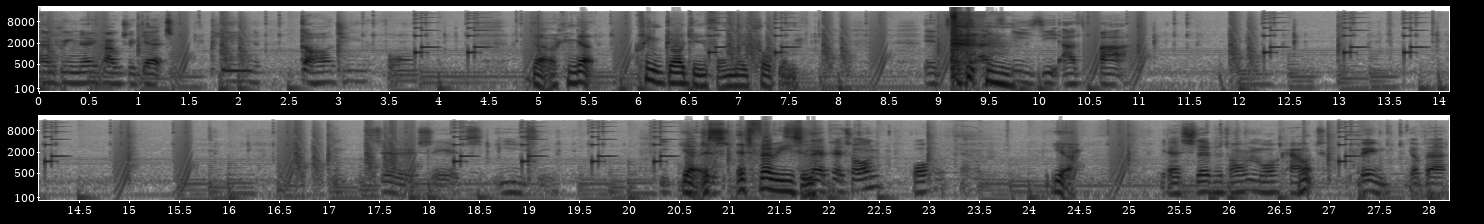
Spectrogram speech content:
And we know how to get clean guardian form. Yeah, I can get clean guard uniform, no problem. It's as easy as that. Seriously, it's easy. You- Yeah, it's it's very easy. Slip it on, out. Yeah. Yeah, slip it on, walk out. Boom, you're there.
